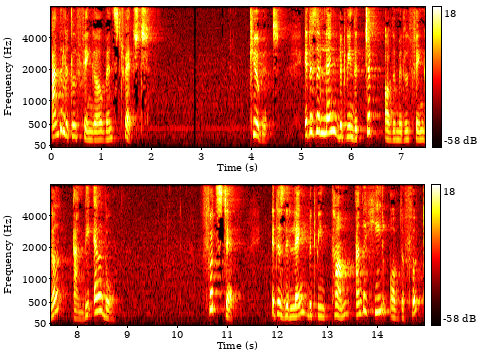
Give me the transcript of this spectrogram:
and the little finger when stretched. Cubit. It is the length between the tip of the middle finger and the elbow. Footstep. It is the length between thumb and the heel of the foot.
